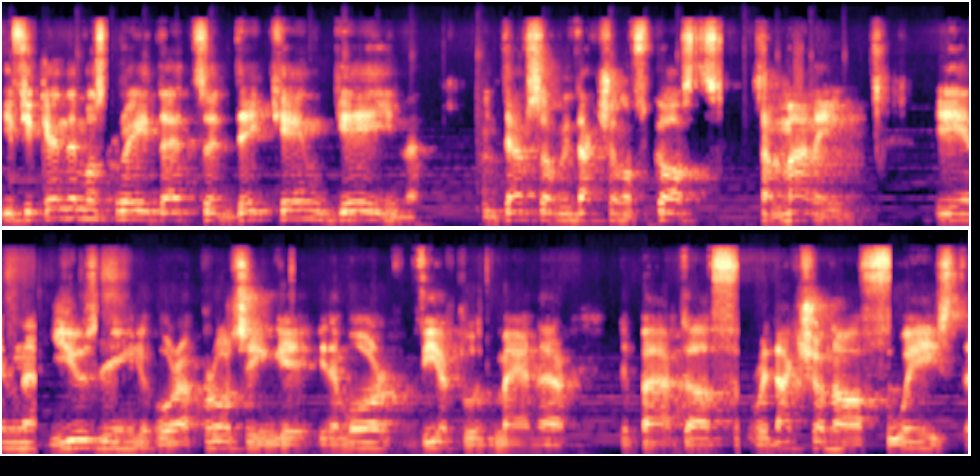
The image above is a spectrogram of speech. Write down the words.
if you can demonstrate that uh, they can gain, in terms of reduction of costs, some money in using or approaching in a more virtuous manner the part of reduction of waste,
